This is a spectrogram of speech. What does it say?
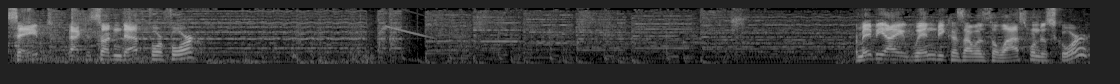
Saved. Back to sudden death. 4 4. Or maybe I win because I was the last one to score?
